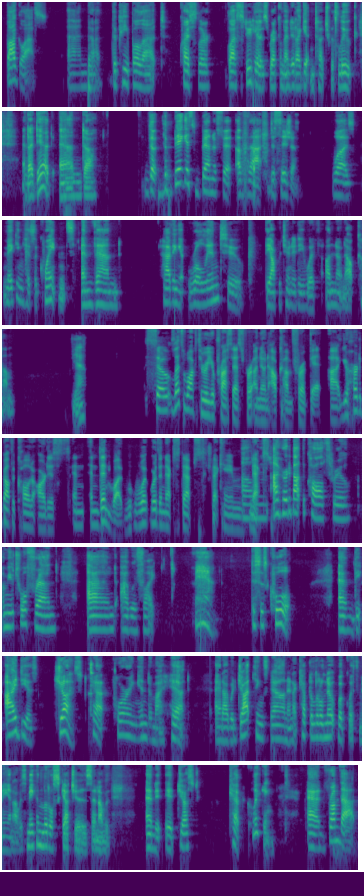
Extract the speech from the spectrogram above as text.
by glass. And uh, the people at Chrysler Glass Studios recommended I get in touch with Luke, and I did. And uh, the the biggest benefit of that decision was making his acquaintance and then having it roll into the opportunity with unknown outcome. Yeah. So let's walk through your process for unknown outcome for a bit. Uh, you heard about the call to artists, and and then what? What were the next steps that came Um, next? I heard about the call through a mutual friend, and I was like, man, this is cool. And the ideas just kept pouring into my head. And I would jot things down, and I kept a little notebook with me, and I was making little sketches, and I was, and it, it just kept clicking. And from mm. that,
